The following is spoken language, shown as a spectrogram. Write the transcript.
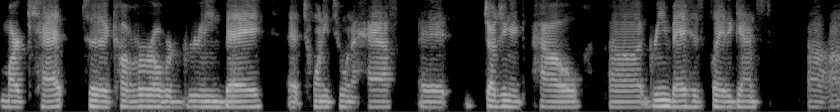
Marquette to cover over Green Bay at 22 and a half. Uh, judging how uh, Green Bay has played against uh,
